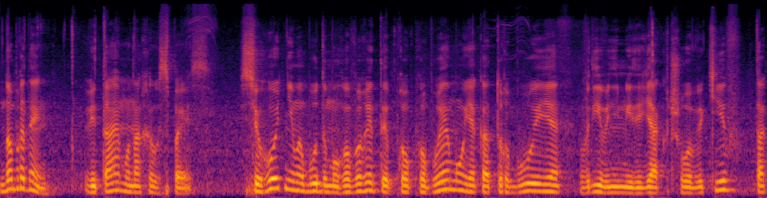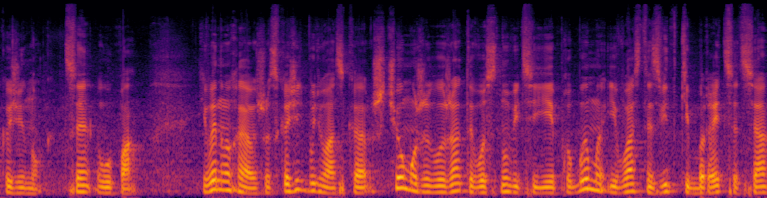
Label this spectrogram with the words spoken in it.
Добрий день, вітаємо на Hellspace. Сьогодні ми будемо говорити про проблему, яка турбує в рівній мірі як чоловіків, так і жінок. Це лупа. Євгене Михайловичу, скажіть, будь ласка, що може лежати в основі цієї проблеми і, власне, звідки береться ця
